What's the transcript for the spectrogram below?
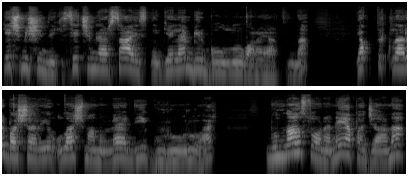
Geçmişindeki seçimler sayesinde gelen bir bolluğu var hayatında. Yaptıkları başarıya ulaşmanın verdiği gururu var. Bundan sonra ne yapacağına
